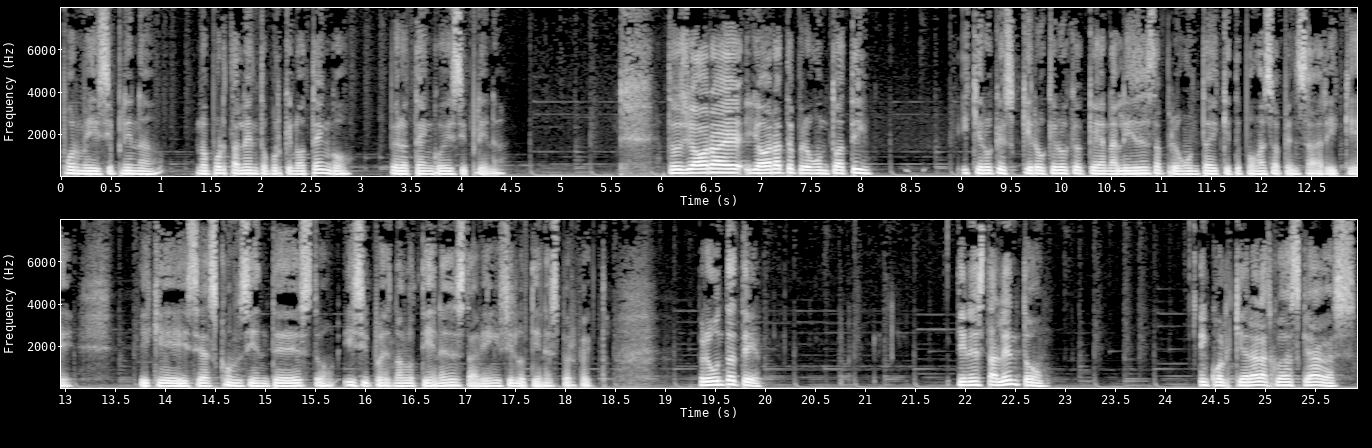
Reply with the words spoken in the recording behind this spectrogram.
por mi disciplina, no por talento, porque no tengo, pero tengo disciplina. Entonces yo ahora, yo ahora te pregunto a ti y quiero que quiero quiero que, que analices esta pregunta y que te pongas a pensar y que y que seas consciente de esto y si pues no lo tienes está bien y si lo tienes perfecto. Pregúntate, ¿tienes talento en cualquiera de las cosas que hagas?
